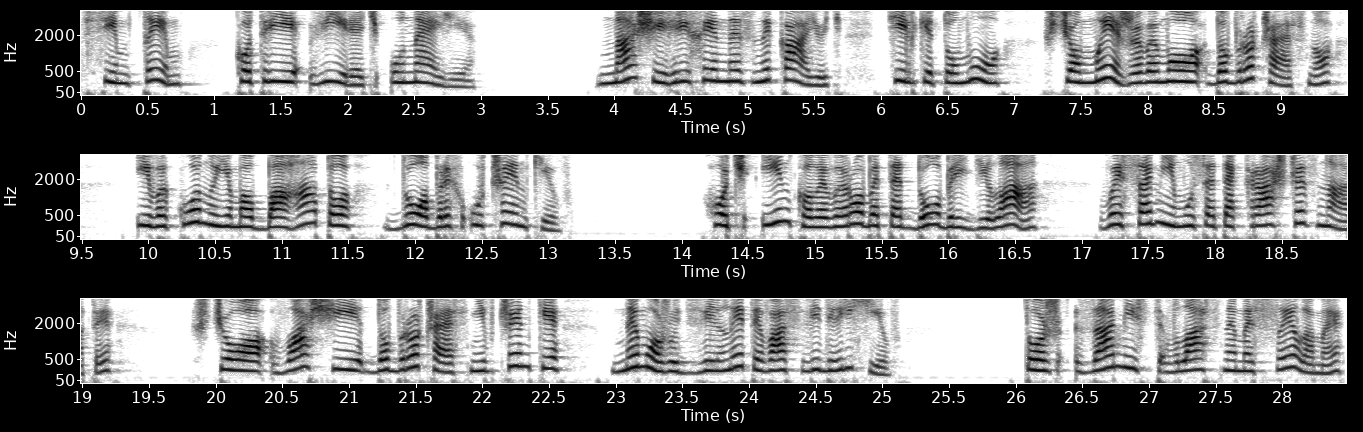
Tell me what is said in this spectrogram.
всім тим, котрі вірять у неї. Наші гріхи не зникають тільки тому, що ми живемо доброчесно і виконуємо багато добрих учинків. Хоч інколи ви робите добрі діла, ви самі мусите краще знати, що ваші доброчесні вчинки не можуть звільнити вас від гріхів. Тож замість власними силами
